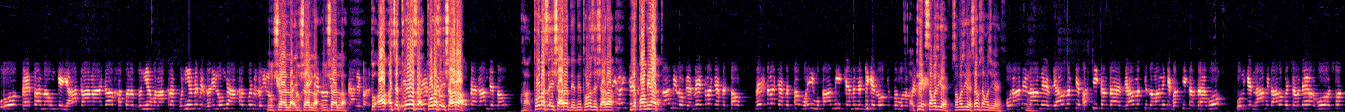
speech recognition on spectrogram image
وہ پیسہ نہ ان کے یہاں کام آئے گا خسرت دنیا مناقرت دنیا میں بھی ذلیل ہوں گے آخرت میں بھی ذلیل ہوں گے انشاءاللہ انشاءاللہ انشاءاللہ۔ تو آپ اچھا تھوڑا سا تھوڑا سا اشارہ۔ ہاں تھوڑا سا اشارہ دے دیں تھوڑا سا اشارہ۔ یہ قومیات۔ ٹھیک سمجھ گئے سمجھ گئے سب سمجھ گئے پرانے نام ہے ضیاءالحق کے بھرتی کردہ ہے ضیاءالحق کے زمانے کی بھرتی کردہ ہے وہ ان کے نام اداروں پہ چڑھ گئے اور وہ اس وقت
